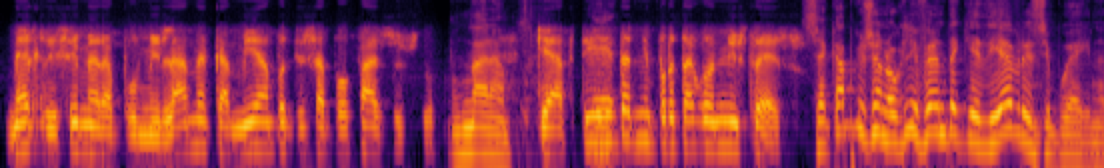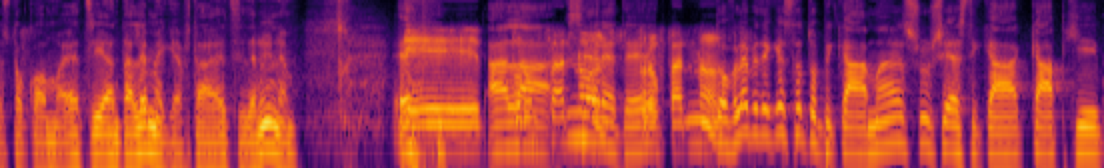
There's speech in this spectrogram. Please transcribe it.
μέχρι σήμερα που μιλάμε καμία από τις αποφάσεις του. Να, ναι. Και αυτοί ε, ήταν οι πρωταγωνιστές. Σε κάποιους ενοχλεί φαίνεται και η διεύρυνση που έγινε στο κόμμα, έτσι, αν τα λέμε και αυτά, έτσι δεν είναι; Ε, ε αλλά προφανώς, ξέρετε, το βλέπετε και στα τοπικά μας, ουσιαστικά κάποιοι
